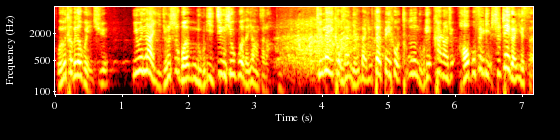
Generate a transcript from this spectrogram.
我都特别的委屈，因为那已经是我努力精修过的样子了。就那一刻我才明白，就在背后偷偷的努力，看上去毫不费力，是这个意思。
